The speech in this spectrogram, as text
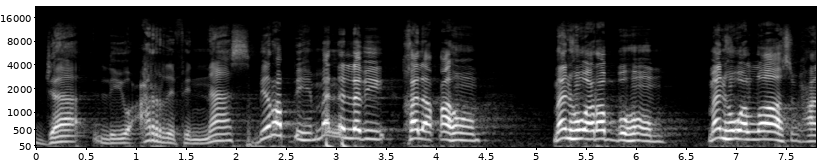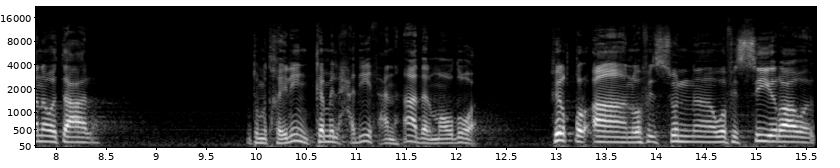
جاء ليعرف الناس بربهم. من الذي خلقهم؟ من هو ربهم؟ من هو الله سبحانه وتعالى؟ أنتم متخيلين كم الحديث عن هذا الموضوع؟ في القرآن وفي السنة وفي السيرة و...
